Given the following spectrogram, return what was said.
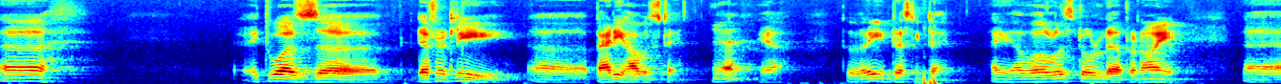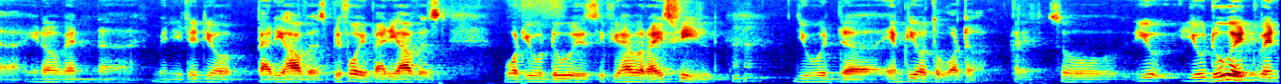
Uh, it was uh, definitely uh, paddy harvest time. Yeah. Yeah, it was a very interesting time. I have always told uh, Pranoy, uh, you know, when uh, when you did your paddy harvest, before your paddy harvest, what you would do is if you have a rice field, Uh-huh. you would uh, empty out the water. Correct. So you you do it when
